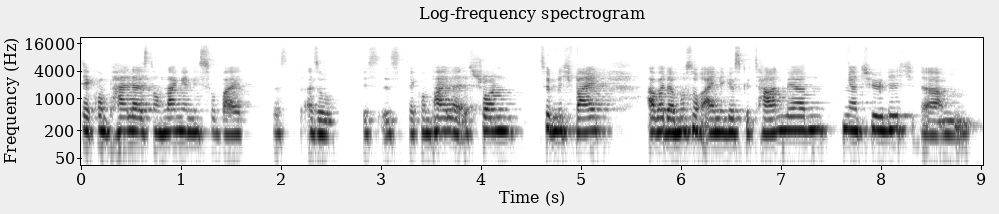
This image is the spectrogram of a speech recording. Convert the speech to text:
der Compiler ist noch lange nicht so weit, dass, also ist, ist, der Compiler ist schon ziemlich weit, aber da muss noch einiges getan werden, natürlich. Ähm,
